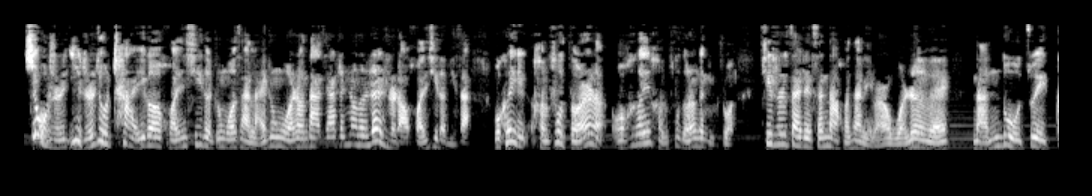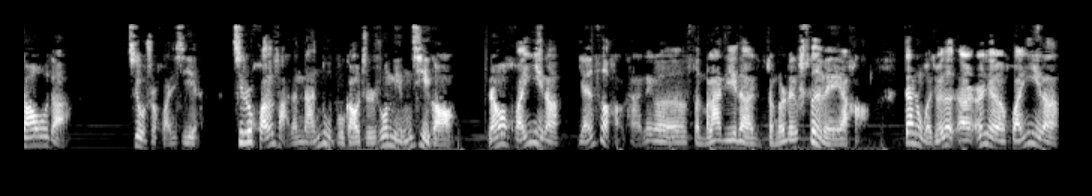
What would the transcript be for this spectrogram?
就是一直就差一个环西的中国赛来中国，让大家真正的认识到环西的比赛。我可以很负责任的，我可以很负责任跟你们说。其实，在这三大环赛里面，我认为难度最高的就是环西。其实环法的难度不高，只是说名气高。然后环意呢，颜色好看，那个粉不拉几的，整个这个氛围也好。但是我觉得，呃，而且环艺呢，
